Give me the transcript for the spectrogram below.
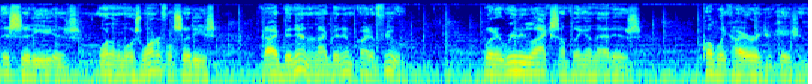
this city is one of the most wonderful cities that I've been in, and I've been in quite a few. But it really lacks something, and that is public higher education.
